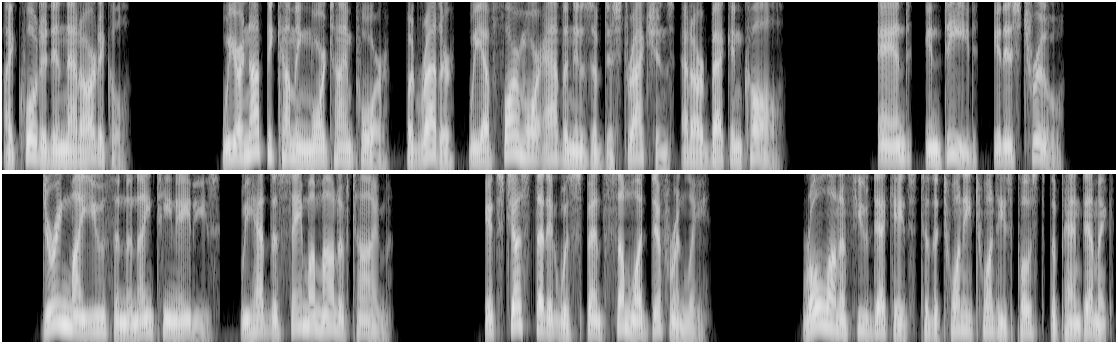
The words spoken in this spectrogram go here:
I quoted in that article. We are not becoming more time poor, but rather, we have far more avenues of distractions at our beck and call. And, indeed, it is true. During my youth in the 1980s, we had the same amount of time. It's just that it was spent somewhat differently. Roll on a few decades to the 2020s post the pandemic,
